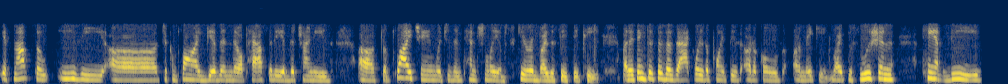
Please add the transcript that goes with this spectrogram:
it's not so easy uh, to comply given the opacity of the Chinese uh, supply chain, which is intentionally obscured by the CCP. But I think this is exactly the point these articles are making, right? The solution can't be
